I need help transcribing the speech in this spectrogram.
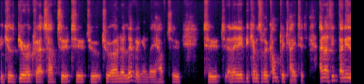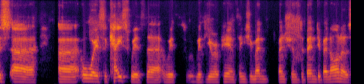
because bureaucrats have to to to to earn a living, and they have to to, to and it becomes sort of complicated. And I think that is. Uh, uh, always the case with uh, with with European things. You men mentioned the bendy bananas.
